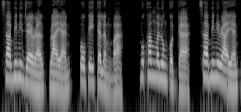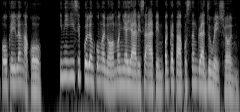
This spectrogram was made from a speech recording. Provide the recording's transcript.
Sabi ni Gerald, Ryan, okay ka lang ba? Mukhang malungkot ka. Sabi ni Ryan, okay lang ako. Iniisip ko lang kung ano ang mangyayari sa atin pagkatapos ng graduation.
